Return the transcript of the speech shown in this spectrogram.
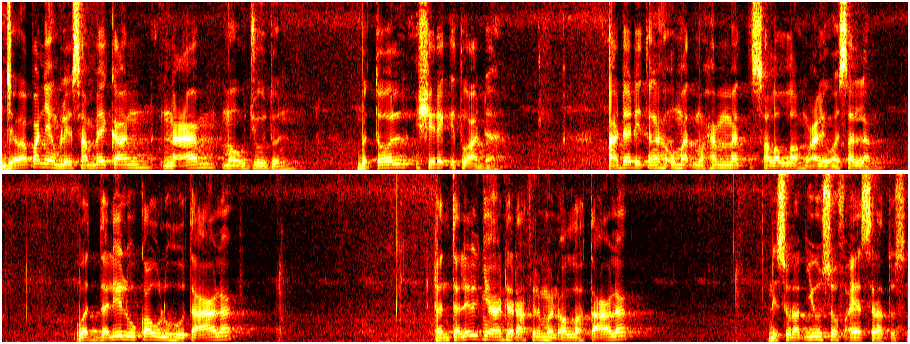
Jawaban yang beliau sampaikan, "Na'am maujudun." Betul, syirik itu ada. Ada di tengah umat Muhammad sallallahu alaihi wasallam. Wad dalilu qauluhu ta'ala. Dan dalilnya adalah firman Allah Ta'ala di surat Yusuf ayat 106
